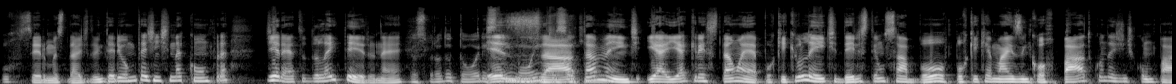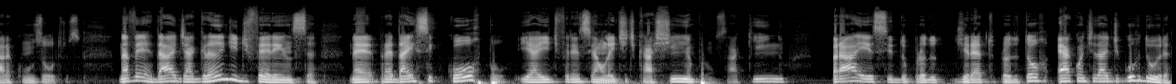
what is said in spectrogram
por ser uma cidade do interior, muita gente ainda compra direto do leiteiro, né? Dos produtores, Exatamente. E aí a questão é, por que, que o leite deles tem um sabor, por que, que é mais encorpado quando a gente compara com os outros? Na verdade, a grande diferença, né, para dar esse corpo, e aí diferenciar um leite de caixinha para um saquinho, para esse do produto direto do produtor, é a quantidade de gordura.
